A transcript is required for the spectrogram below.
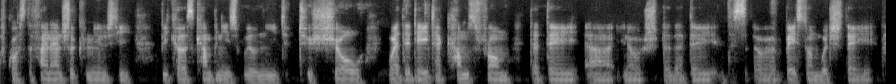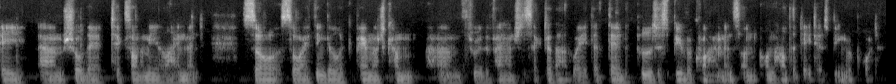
of course, the financial community because companies will need to show where the data comes from that they, uh, you know, that they uh, based on which they they um, show their taxonomy alignment. So, so I think it'll very much come um, through the financial sector that way. That there will just be requirements on, on how the data is being reported.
